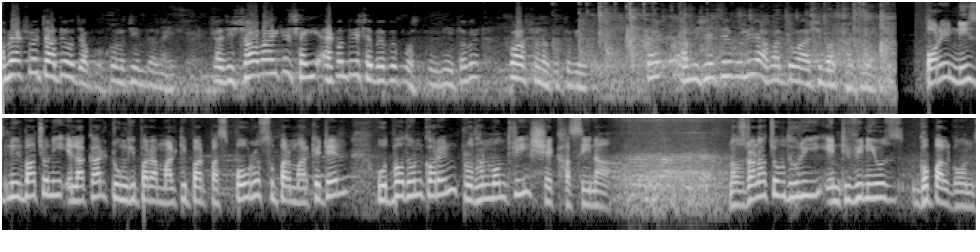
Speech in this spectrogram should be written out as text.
আমরা একসময় চাঁদেও যাব, কোনো চিন্তা নাই। কাজে সবাইকে সেই, এখন থেকে সেভাবে প্রস্তুতি নিতে হবে, পড়াশোনা করতে হবে। তাই আমি সেটাই বলি, আমার দোয়া, আশীর্বাদ থাকবে পরে নিজ নির্বাচনী এলাকার টুঙ্গিপাড়া মাল্টিপারপাস পৌর সুপার মার্কেটের উদ্বোধন করেন প্রধানমন্ত্রী শেখ হাসিনা। Nazrana Chowdhury, NTV news, Gopalganj.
